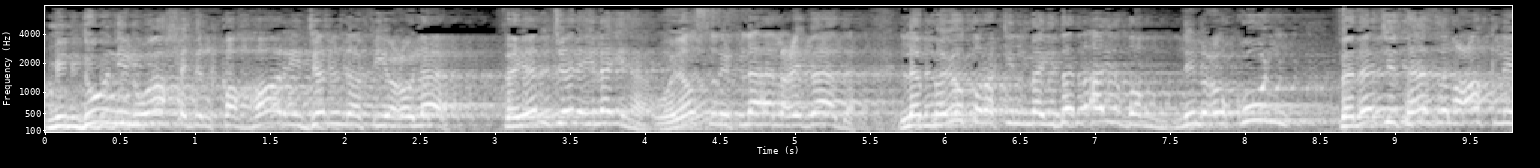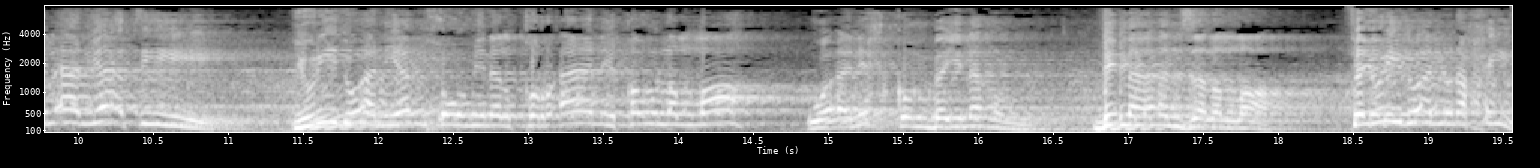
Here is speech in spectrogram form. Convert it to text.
من دون الواحد القهار جل في علاه فيلجأ إليها ويصرف لها العبادة. لما يترك الميدان أيضا للعقول فنجد هذا العقل الآن يأتي. يريد أن يمحو من القرآن قول الله وأن يحكم بينهم بما أنزل الله. فيريد أن ينحيه.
